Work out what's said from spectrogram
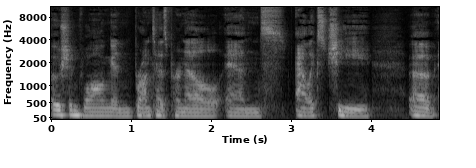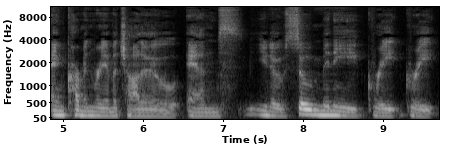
Ocean Vuong and Brontez Purnell and Alex Chee um, and Carmen Maria Machado and you know so many great great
